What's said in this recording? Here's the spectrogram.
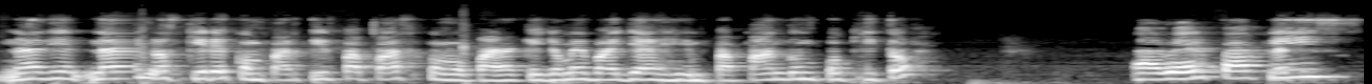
Nadie, nadie nos quiere compartir, papás, como para que yo me vaya empapando un poquito. A ver, papis,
